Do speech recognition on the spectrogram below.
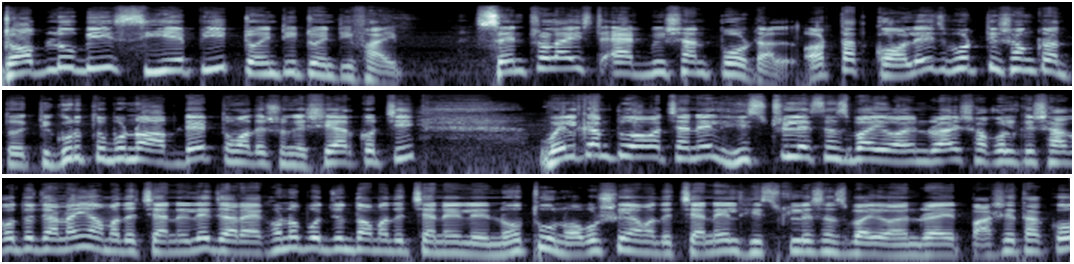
WB CAP twenty twenty five centralised admission portal অর্থাৎ কলেজ ভর্তি সংক্রান্ত একটি গুরুত্বপূর্ণ আপডেট তোমাদের সঙ্গে শেয়ার করছি। Welcome to our channel history lessons by Ayan Roy সকলকে স্বাগত জানাই আমাদের চ্যানেলে যারা এখনও পর্যন্ত আমাদের চ্যানেলে নতুন, অবশ্যই আমাদের channel history lessons by Ayan রায়ের পাশে থাকো।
